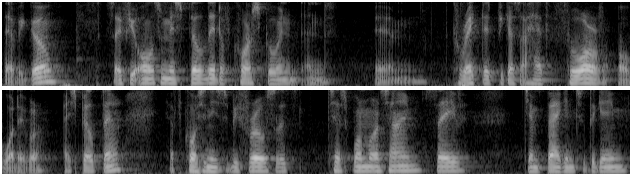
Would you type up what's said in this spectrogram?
there we go so if you also misspelled it, of course, go in and um, correct it because I had four or whatever I spelled there. Of course, it needs to be throw. So let's test one more time. Save. Jump back into the game.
